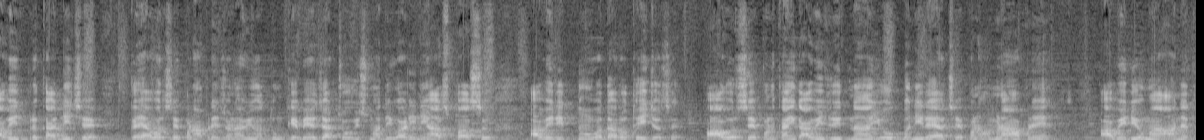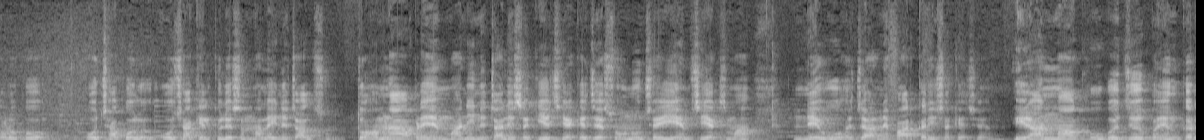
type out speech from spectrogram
આવી જ પ્રકારની છે. ગયા વર્ષે પણ આપણે જણાવ્યું હતું કે બે હજાર ચોવીસમાં દિવાળીની આસપાસ આવી રીતનો વધારો થઈ જશે. આ વર્ષે પણ કંઈક આવી જ રીતના યોગ બની રહ્યા છે, પણ હમણાં આપણે આ વિડીયોમાં આને થોડોક ઓછા ઓછા કેલ્ક્યુલેશનમાં લઈને ચાલશું. તો હમણાં આપણે એમ માનીને ચાલી શકીએ છીએ કે જે સોનું છે એ એમસીએક્સમાં નેવું હજારને પાર કરી શકે છે. ઈરાનમાં ખૂબ જ ભયંકર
